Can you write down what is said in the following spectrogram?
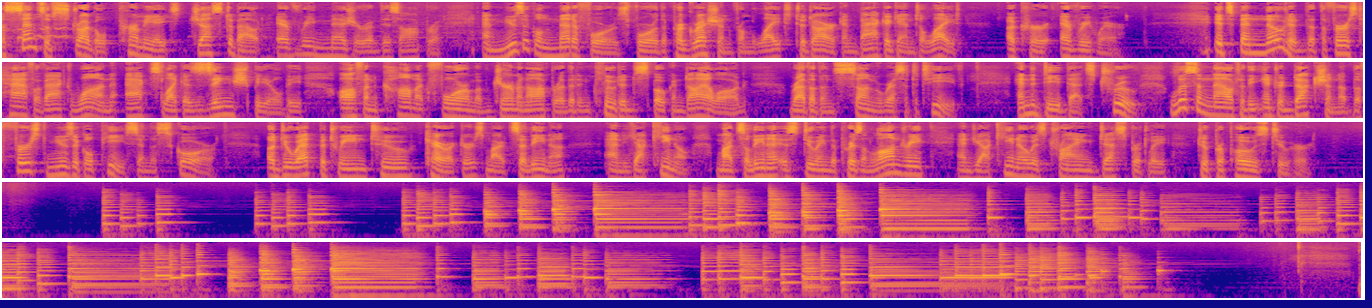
A sense of struggle permeates just about every measure of this opera, and musical metaphors for the progression from light to dark and back again to light occur everywhere. It's been noted that the first half of Act One acts like a Singspiel, the often comic form of German opera that included spoken dialogue rather than sung recitative. And indeed, that's true. Listen now to the introduction of the first musical piece in the score a duet between two characters, Marcellina and Jaquino. Marcellina is doing the prison laundry, and Jaquino is trying desperately to propose to her.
